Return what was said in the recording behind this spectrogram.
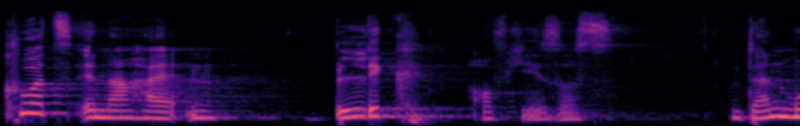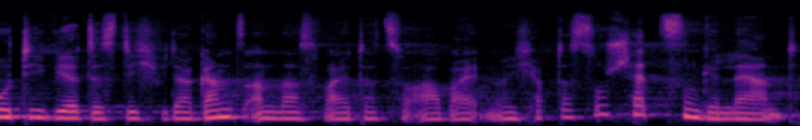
kurz innehalten, Blick auf Jesus. Und dann motiviert es dich wieder ganz anders weiterzuarbeiten. Und ich habe das so schätzen gelernt.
